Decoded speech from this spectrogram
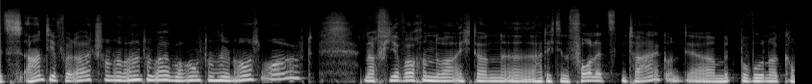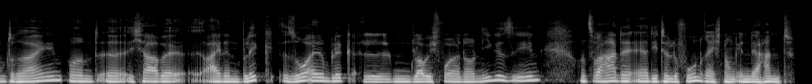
Jetzt ahnt ihr vielleicht schon, mal, worauf das denn ausläuft. Nach vier Wochen war ich dann, äh, hatte ich den vorletzten Tag und der Mitbewohner kommt rein und äh, ich habe einen Blick, so einen Blick, äh, glaube ich, vorher noch nie gesehen. Und zwar hatte er die Telefonrechnung in der Hand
